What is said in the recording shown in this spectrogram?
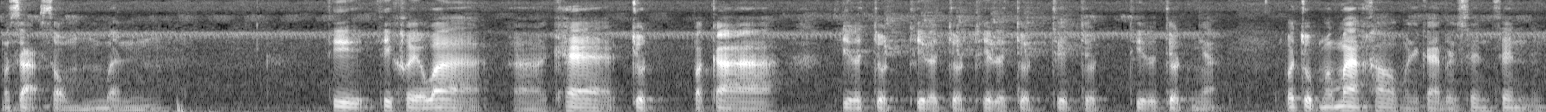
มันสะสมเหมือน ที่ที่เคยว่าอ่าแค่จุดปากกา ทีละจุด ทีละจุด ทีละจุดทีละจุดทีละจุดเงี้ยพอจุดมากๆเข้ามันจะกลายเป็นเส้นเส้นหนึ่ง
